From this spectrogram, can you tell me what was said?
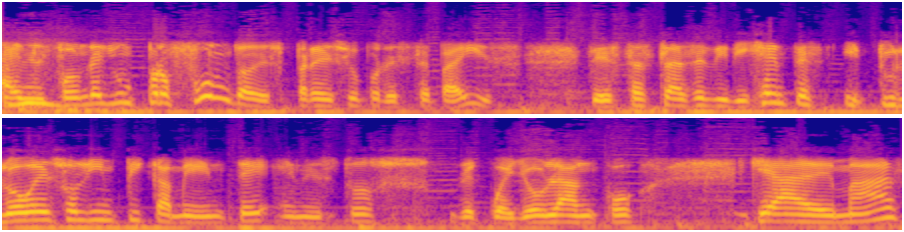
En el fondo hay un profundo desprecio por este país, de estas clases dirigentes, y tú lo ves olímpicamente en estos de cuello blanco, que además,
